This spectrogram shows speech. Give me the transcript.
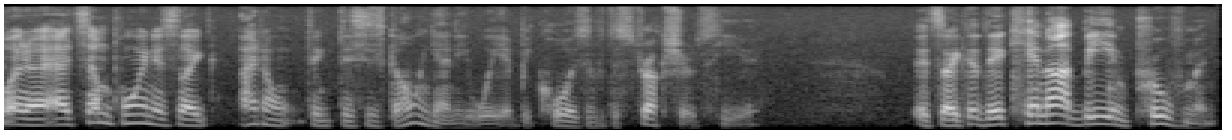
But uh, at some point, it's like I don't think this is going anywhere because of the structures here. It's like there cannot be improvement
